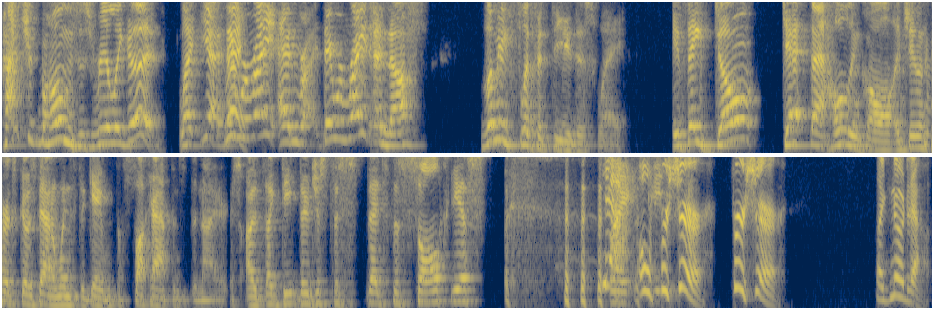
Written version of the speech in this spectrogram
Patrick Mahomes is really good. Like, yeah, they Right. were right, and right- they were right enough. Let me flip it to you this way: if they don't get that holding call and Jalen Hurts goes down and wins the game, what the fuck happens to the Niners? Are like the, they're just the, that's the saltiest. Yeah. Like, oh, for sure. For sure. Like no doubt.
